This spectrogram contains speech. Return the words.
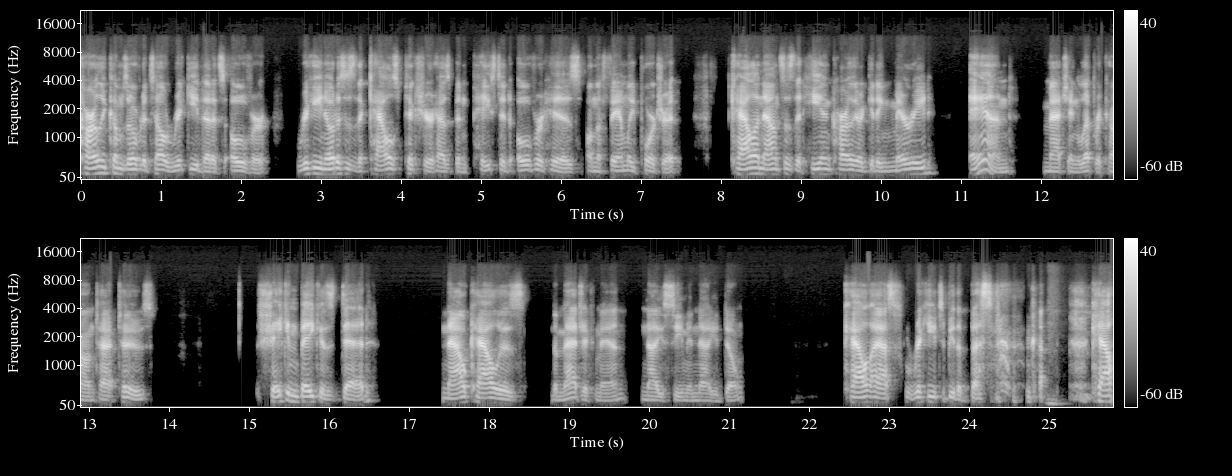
Carly comes over to tell Ricky that it's over. Ricky notices that Cal's picture has been pasted over his on the family portrait. Cal announces that he and Carly are getting married and matching leprechaun tattoos. Shake and Bake is dead. Now Cal is the magic man. Now you see me, now you don't. Cal asks Ricky to be the best. Cal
